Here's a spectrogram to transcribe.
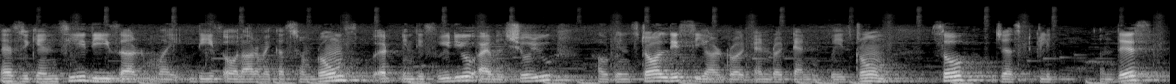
As you can see these are my these all are my custom ROMs but in this video I will show you how to install this CR Droid Android 10 based ROM. So just click on this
